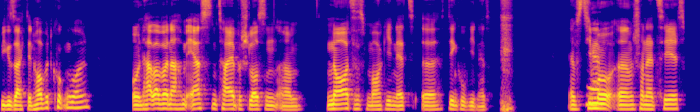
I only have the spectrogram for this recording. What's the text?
wie gesagt, den Hobbit gucken wollen. Und habe aber nach dem ersten Teil beschlossen, ähm, no, das mag ich nicht, äh, den gucke ich nicht. Ich habe es Timo ja. ähm, schon erzählt,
